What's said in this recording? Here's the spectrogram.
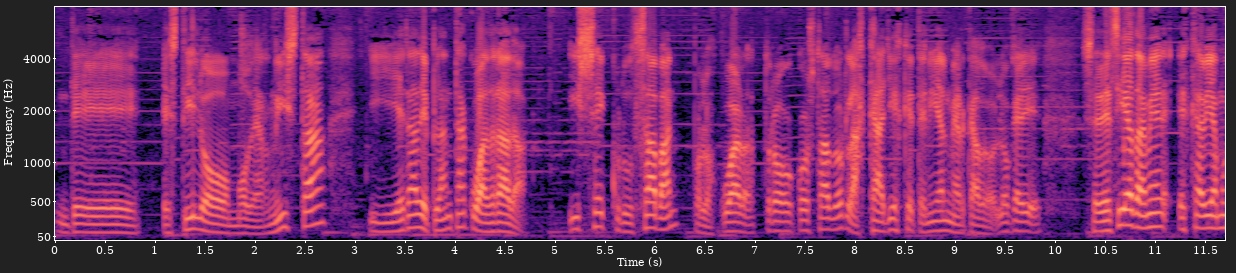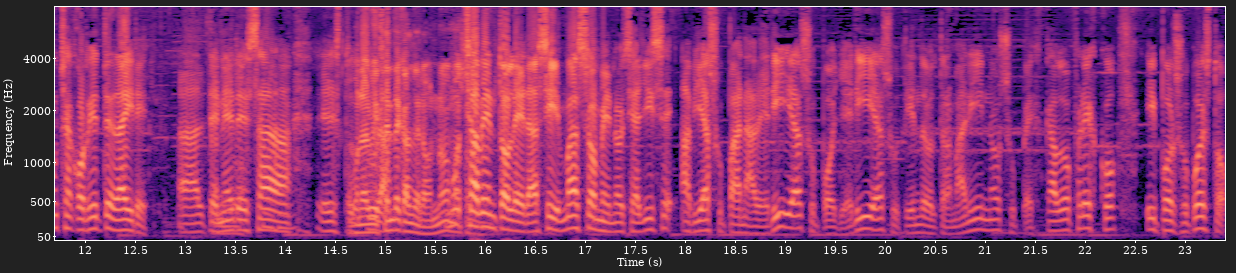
de estilo modernista y era de planta cuadrada. Y se cruzaban por los cuatro costados las calles que tenía el mercado. Lo que se decía también es que había mucha corriente de aire al tener Amigo. esa Como estructura. en el Vicente Calderón, ¿no? Mucha ventolera, sí, más o menos. Y allí se, había su panadería, su pollería, su tienda de ultramarinos, su pescado fresco y, por supuesto,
